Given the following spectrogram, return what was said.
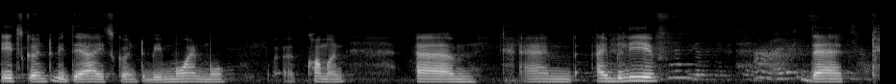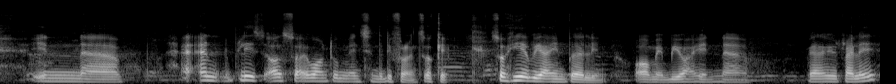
it's going to be there, it's going to be more and more uh, common. Um, and I believe that in, uh, and please also I want to mention the difference. Okay, so here we are in Berlin, or maybe you are in, uh, where are you, Raleigh?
